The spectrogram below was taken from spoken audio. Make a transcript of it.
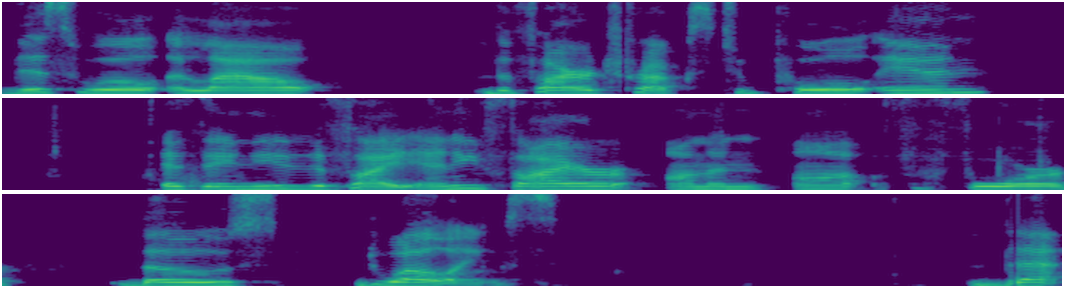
this will allow the fire trucks to pull in if they needed to fight any fire on the, uh, for those dwellings that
